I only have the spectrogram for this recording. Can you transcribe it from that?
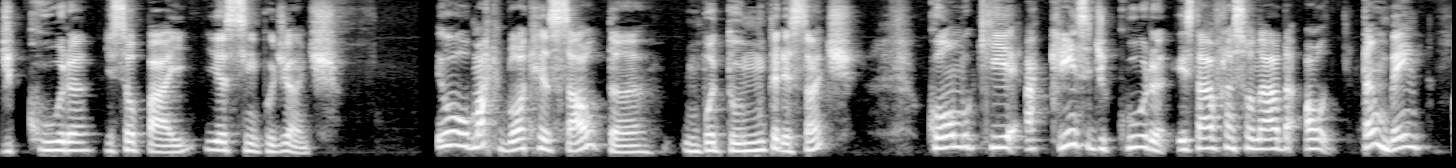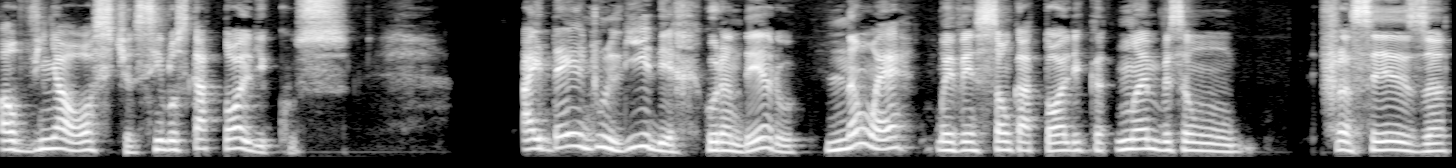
de cura de seu pai e assim por diante. E o Mark Bloch ressalta um ponto muito interessante, como que a crença de cura estava relacionada ao, também ao vinha hóstia, símbolos católicos. A ideia de um líder curandeiro não é uma invenção católica, não é uma invenção francesa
